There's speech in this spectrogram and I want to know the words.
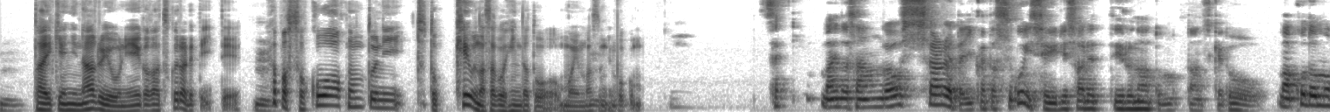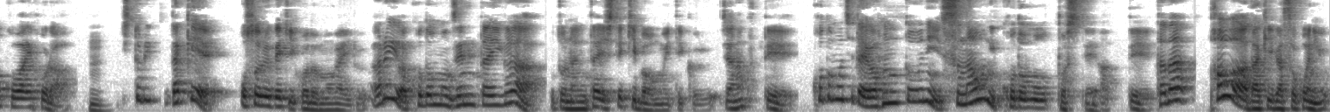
うん。体験になるように映画が作られていて、うんやっぱそこは本当にちょっと稀有な作品だとは思いますね、うん僕も。さっき前田さんがおっしゃられた言い方すごい整理されてるなと思ったんですけど、まあ子供怖いホラー。うん一人だけ恐るべき子供がいる。あるいは子供全体が大人に対して牙を向いてくる。じゃなくて、子供自体は本当に素直に子供としてあって、ただパワーだけがそこに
